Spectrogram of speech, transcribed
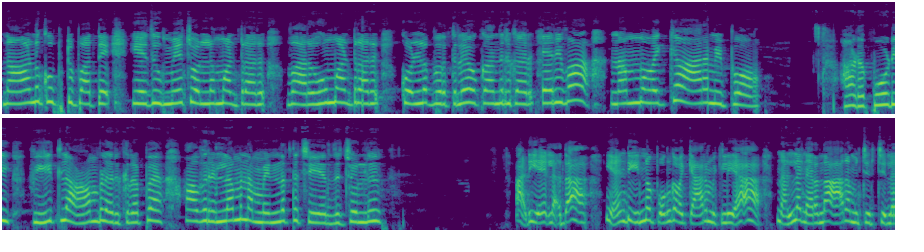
நானும் கூப்பிட்டு பார்த்தேன். எதுவுமே சொல்ல மாட்றாரு. வரவும் மாட்றாரு. கொல்லப்புறத்துல உட்காந்துருக்காரு சரி வா நம்ம வைக்க ஆரம்பிப்போம். அட போடி வீட்டில் ஆம்பளை இருக்கிறப்ப அவர் இல்லாம நம்ம என்னத்தை செய்யறது சொல்லு? அடியே இல்லாதா ஏண்டி இன்னும் பொங்க வைக்க ஆரம்பிக்கலையா? நல்ல நேரம் தான் ஆரம்பிச்சிருச்சுல.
